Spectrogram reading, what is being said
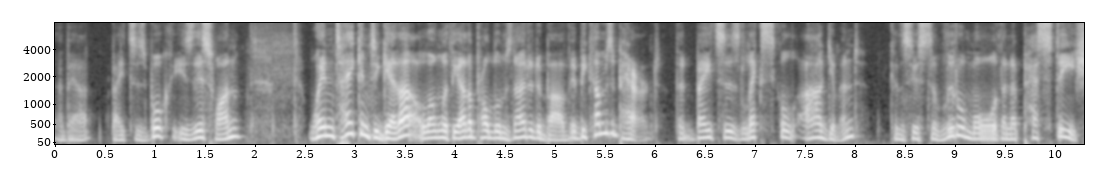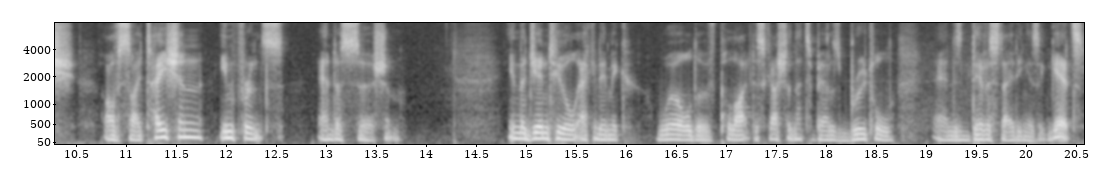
about Bates's book is this one. When taken together, along with the other problems noted above, it becomes apparent that Bates's lexical argument consists of little more than a pastiche of citation, inference, and assertion. In the genteel academic world of polite discussion, that's about as brutal and as devastating as it gets.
